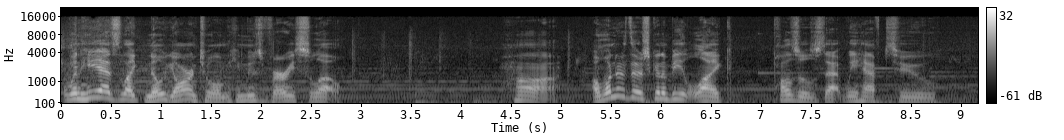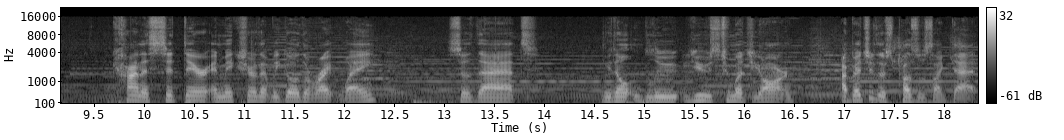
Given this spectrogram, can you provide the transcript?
when he has, like, no yarn to him, he moves very slow. Huh. I wonder if there's going to be, like, puzzles that we have to kind of sit there and make sure that we go the right way so that we don't use too much yarn. I bet you there's puzzles like that.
